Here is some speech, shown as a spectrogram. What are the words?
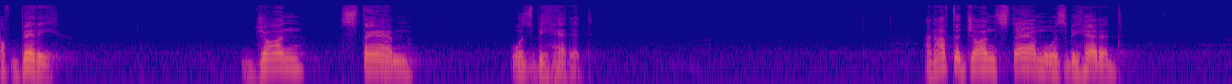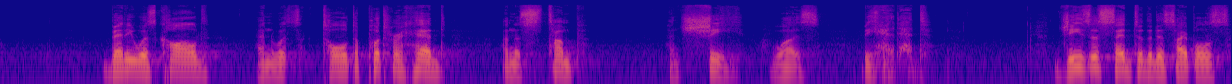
of Betty, John Stam was beheaded. And after John Stam was beheaded, Betty was called and was told to put her head on a stump, and she was beheaded. Jesus said to the disciples,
